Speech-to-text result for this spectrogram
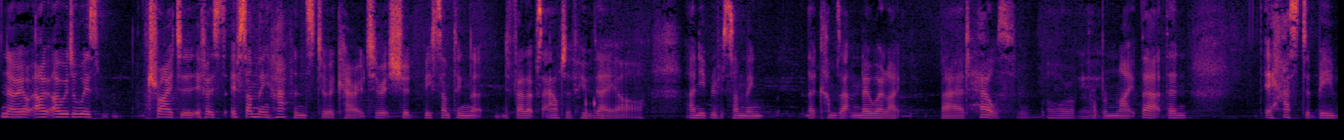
no, I, I would always try to if it's, if something happens to a character, it should be something that develops out of who they are, and even if it's something that comes out of nowhere like bad health or, or a Mm. problem like that, then it has to be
